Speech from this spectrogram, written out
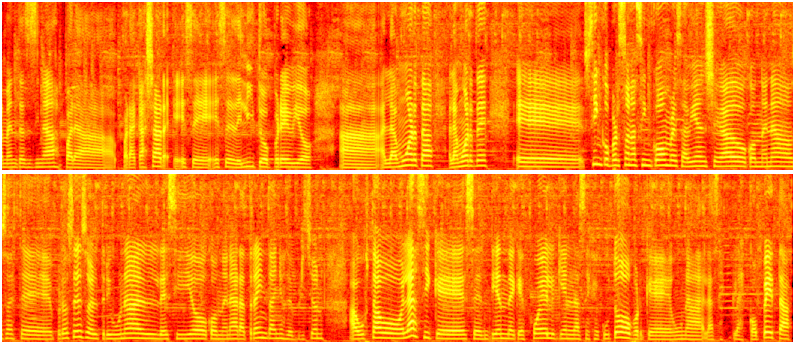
asesinadas para, para callar ese, ese delito previo a, la muerta, a la muerte. Eh, cinco personas, cinco hombres habían llegado condenados a este proceso. El tribunal decidió condenar a 30 años de prisión a Gustavo Lassi, que se entiende que fue él quien las ejecutó, porque una la, la escopeta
